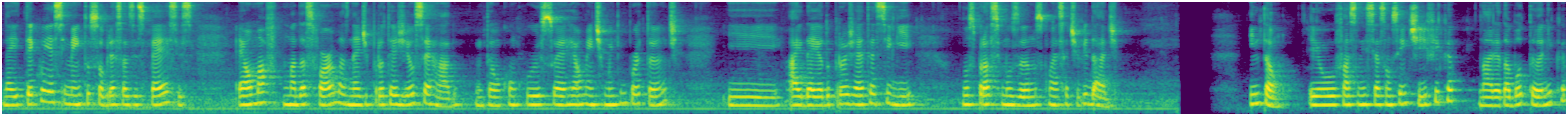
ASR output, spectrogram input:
Né? E ter conhecimento sobre essas espécies é uma, uma das formas né, de proteger o cerrado. Então, o concurso é realmente muito importante e a ideia do projeto é seguir nos próximos anos com essa atividade. Então, eu faço iniciação científica na área da botânica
